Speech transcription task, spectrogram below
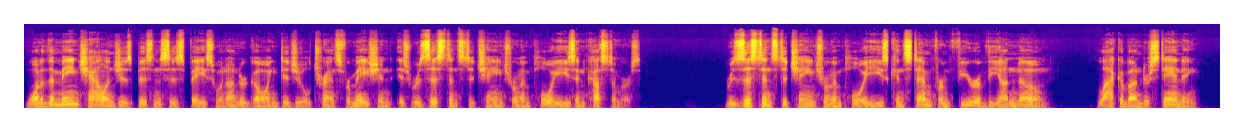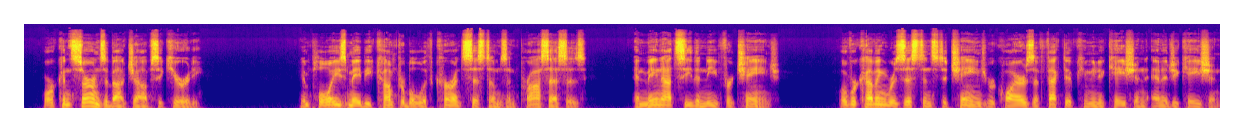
One of the main challenges businesses face when undergoing digital transformation is resistance to change from employees and customers. Resistance to change from employees can stem from fear of the unknown, lack of understanding, or concerns about job security. Employees may be comfortable with current systems and processes and may not see the need for change. Overcoming resistance to change requires effective communication and education.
